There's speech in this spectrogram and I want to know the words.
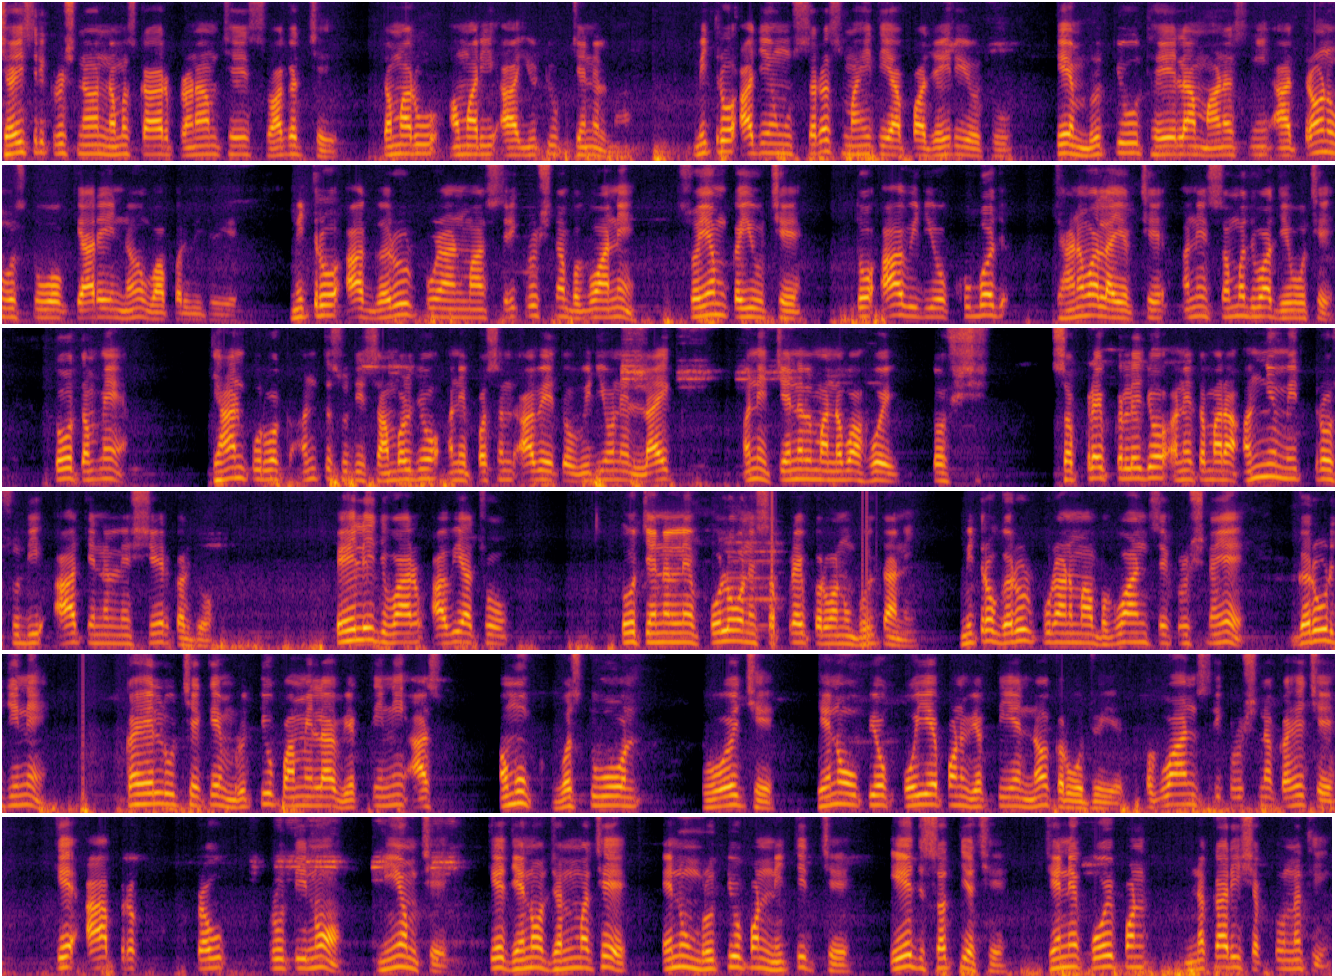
જય શ્રી કૃષ્ણ, નમસ્કાર, પ્રણામ છે, સ્વાગત છે તમારું, અમારી આ યુટ્યુબ ચેનલમાં. મિત્રો, આજે હું સરસ માહિતી આપવા જઈ રહ્યો છું કે મૃત્યુ થયેલા માણસની આ ત્રણ વસ્તુઓ ક્યારેય ન વાપરવી જોઈએ. મિત્રો, આ ગરુડ પુરાણમાં શ્રી કૃષ્ણ ભગવાને સ્વયં કહ્યું છે, તો આ વીડિયો ખૂબ જ જાણવા લાયક છે અને સમજવા જેવો છે. તો તમે ધ્યાનપૂર્વક અંત સુધી સાંભળજો અને પસંદ આવે તો વિડીયોને લાઈક અને ચેનલમાં નવા હોય તો સબસ્ક્રાઈબ કરી લેજો અને તમારા અન્ય મિત્રો સુધી આ ચેનલને શેર કરજો. પહેલી જ વાર આવ્યા છો તો ચેનલને ફોલો અને સબસ્ક્રાઈબ કરવાનું ભૂલતા નહીં. મિત્રો, ગરુડ પુરાણમાં ભગવાન શ્રી કૃષ્ણએ ગરુડજીને કહેલું છે કે મૃત્યુ પામેલા વ્યક્તિની આસ અમુક વસ્તુઓ હોય છે, જેનો ઉપયોગ કોઈએ પણ વ્યક્તિએ ન કરવો જોઈએ. ભગવાન શ્રી કૃષ્ણ કહે છે કે આ પ્ર- પ્રકૃતિનો નિયમ છે કે જેનો જન્મ છે એનું મૃત્યુ પણ નિશ્ચિત છે, એ જ સત્ય છે, જેને કોઈ પણ નકારી શકતું નથી.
